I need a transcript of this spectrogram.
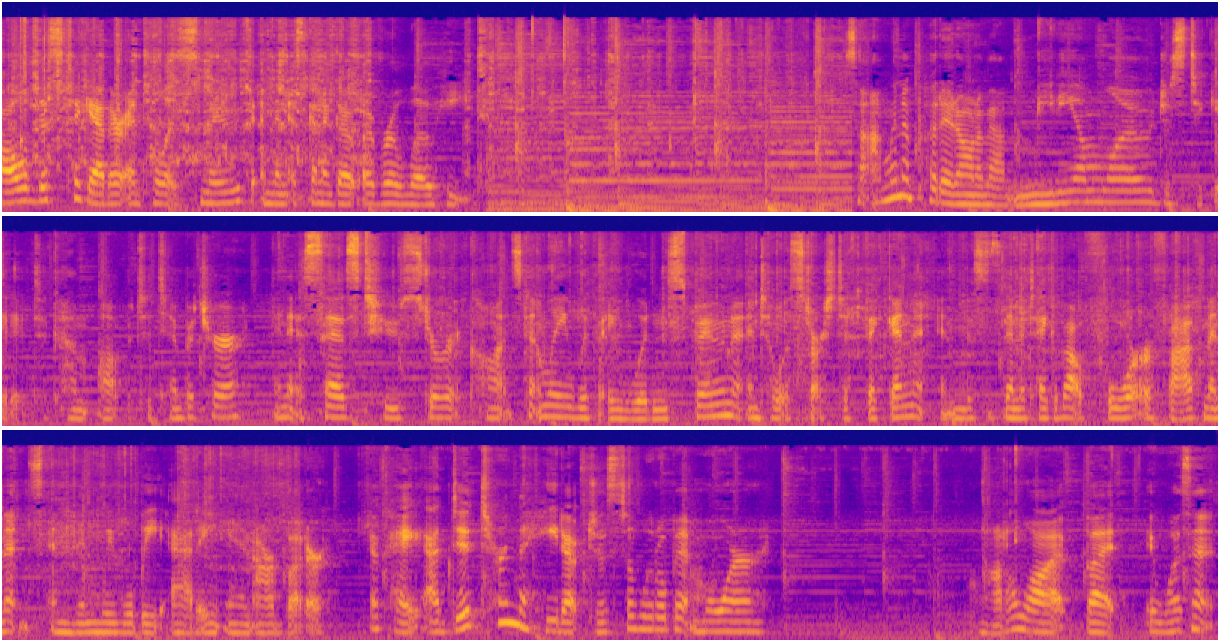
all of this together until it's smooth and then it's gonna go over low heat. So I'm gonna put it on about medium low just to get it to come up to temperature. And it says to stir it constantly with a wooden spoon until it starts to thicken. And this is gonna take about four or five minutes and then we will be adding in our butter. Okay, I did turn the heat up just a little bit more. Not a lot, but it wasn't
